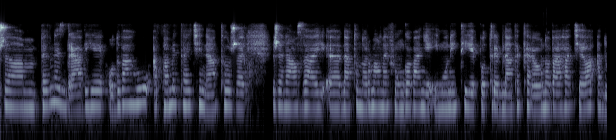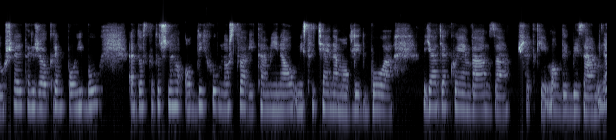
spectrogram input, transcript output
želám pevné zdravie, odvahu a pamätajte na to, že, že naozaj e, na to normálne fungovanie imunity je potrebná taká rovnováha tela a ducha duše, takže okrem pohybu, dostatočného oddychu, množstva vitamínov, myslíte aj na modlitbu a ja ďakujem vám za všetky modlitby za mňa.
